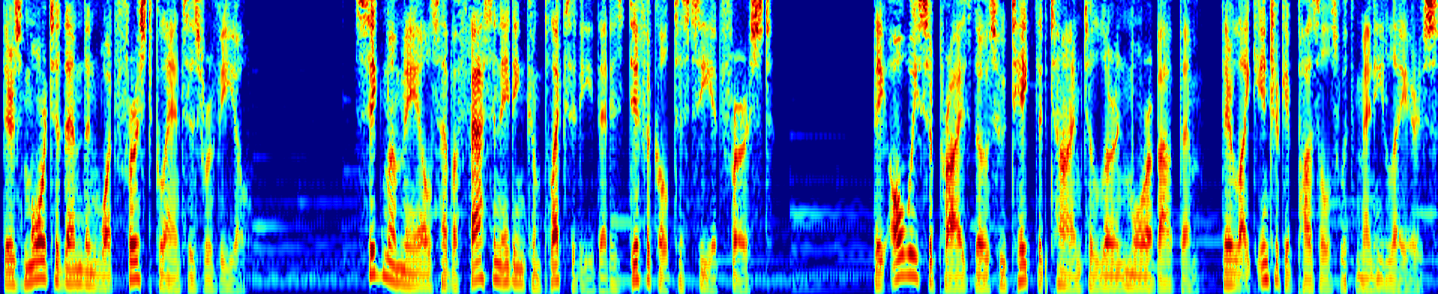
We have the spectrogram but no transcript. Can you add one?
There's more to them than what first glances reveal. Sigma males have a fascinating complexity that is difficult to see at first. They always surprise those who take the time to learn more about them, they're like intricate puzzles with many layers.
